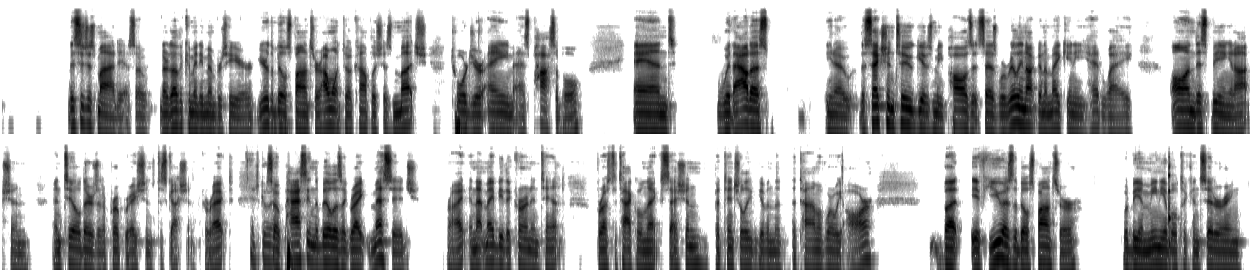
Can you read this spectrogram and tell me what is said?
this is just my idea so there's other committee members here you're the bill sponsor i want to accomplish as much towards your aim as possible and without us, you know, the section two gives me pause. It says we're really not going to make any headway on this being an option until there's an appropriations discussion, correct? So passing the bill is a great message, right? And that may be the current intent for us to tackle next session, potentially, given the, the time of where we are. But if you, as the bill sponsor, would be amenable to considering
